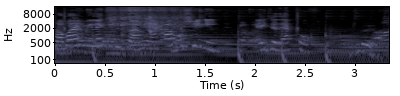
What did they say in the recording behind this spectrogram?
সবাই মিলে কিন্তু আমি একা বসিনি। এই যে দেখো। ও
